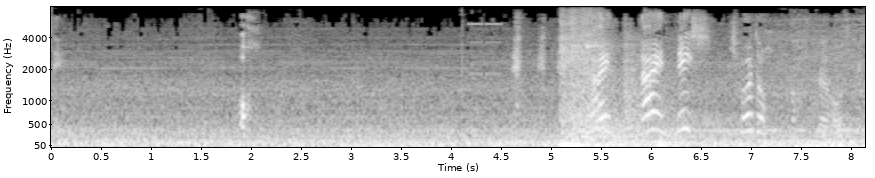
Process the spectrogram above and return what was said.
Nee. Och! Nein! Nein! Nicht! Ich wollte doch noch schnell rausgehen.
